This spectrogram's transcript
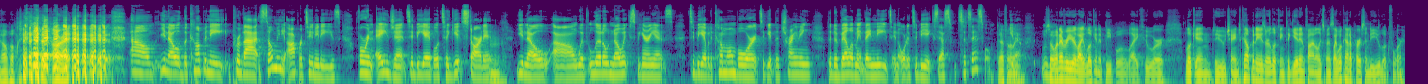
Oh, well. all right. um, you know, the company provides so many opportunities for an agent to be able to get started, you know, um, with little, no experience, to be able to come on board, to get the training, the development they need in order to be access- successful. you Definitely. know. So mm-hmm. whenever you're like looking at people like who are looking to change companies or looking to get in final expense, like what kind of person do you look for?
